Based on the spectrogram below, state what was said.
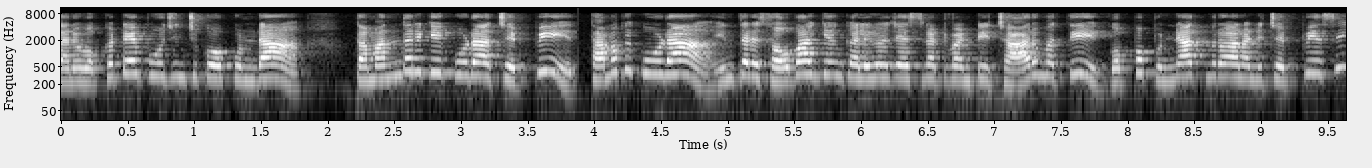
తను ఒక్కటే పూజించుకోకుండా తమందరికీ కూడా చెప్పి తమకు కూడా ఇంతటి సౌభాగ్యం కలిగజేసినటువంటి చారుమతి గొప్ప పుణ్యాత్మురాలని చెప్పేసి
